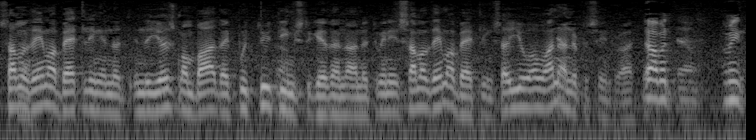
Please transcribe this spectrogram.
some of them are battling. In the in the years gone by, they put two teams together in the under 20. Some of them are battling. So you are 100% right. Yeah, but Yeah. I mean,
